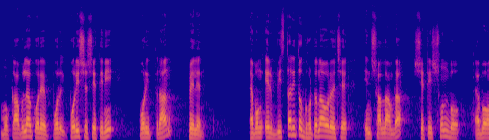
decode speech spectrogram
মোকাবিলা করে পরিশেষে তিনি পরিত্রাণ পেলেন। এবং এর বিস্তারিত ঘটনাও রয়েছে ইনশাল্লাহ আমরা সেটি শুনব এবং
